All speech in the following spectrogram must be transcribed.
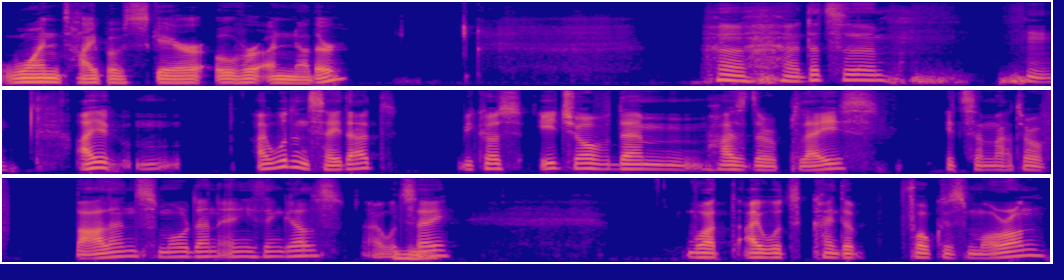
one type of scare over another? Uh, that's um, hmm. I mm, I wouldn't say that because each of them has their place. It's a matter of balance more than anything else. I would mm-hmm. say. What I would kind of focus more on,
